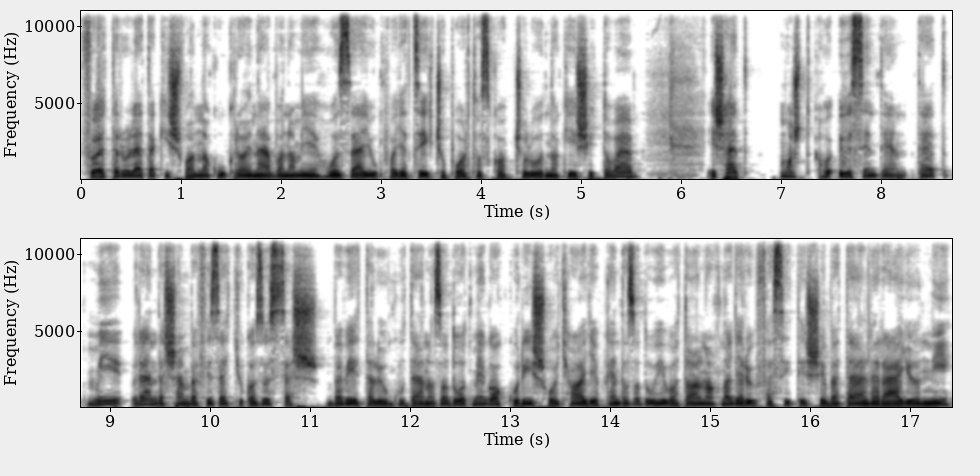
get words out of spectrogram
földterületek is vannak Ukrajnában, ami hozzájuk, vagy a cégcsoporthoz kapcsolódnak, és így tovább. És hát most hogy őszintén, tehát mi rendesen befizetjük az összes bevételünk után az adót, még akkor is, hogyha egyébként az adóhivatalnak nagy erőfeszítésébe telne rájönni,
